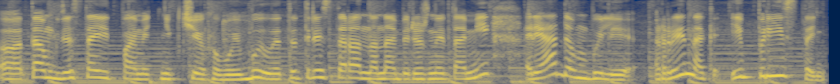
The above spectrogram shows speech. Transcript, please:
э, там, где стоит памятник Чехову и был этот ресторан на набережной Томи, рядом были рынок и пристань.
